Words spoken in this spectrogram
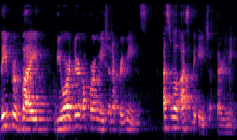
they provide the order of formation of remains as well as the age of the remain.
